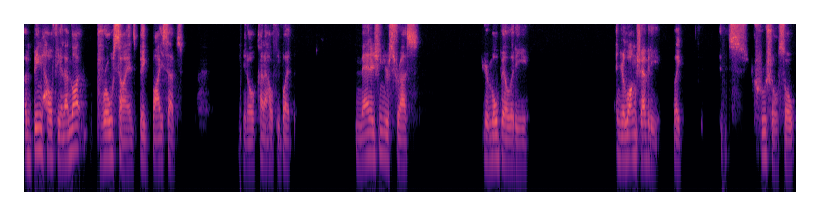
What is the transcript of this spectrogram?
of being healthy. And I'm not bro science, big biceps, you know, kind of healthy, but managing your stress, your mobility, and your longevity. Like it's crucial. So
